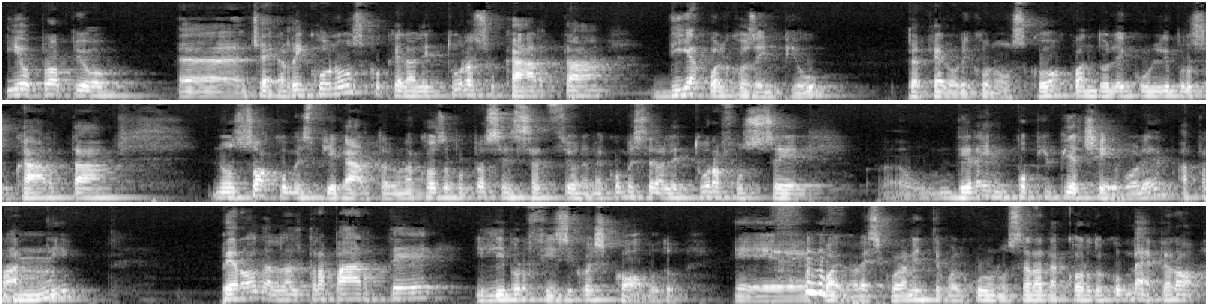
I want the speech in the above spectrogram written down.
Io proprio, eh, cioè, riconosco che la lettura su carta dia qualcosa in più, perché lo riconosco. Quando leggo un libro su carta, non so come spiegartelo, è una cosa proprio a sensazione, ma è come se la lettura fosse, eh, direi, un po' più piacevole a Mm? tratti, però dall'altra parte il libro fisico è scomodo. E poi, vabbè, sicuramente qualcuno non sarà d'accordo con me, però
